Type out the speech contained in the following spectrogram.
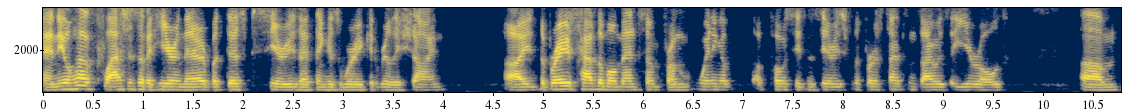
and he'll have flashes of it here and there, but this series, I think, is where he could really shine. Uh, the Braves have the momentum from winning a, a postseason series for the first time since I was a year old. Um,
